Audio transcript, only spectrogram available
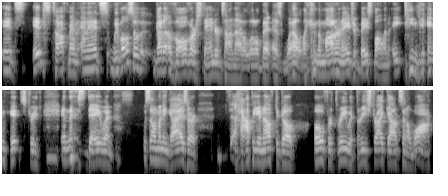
it's it's tough, man, and it's we've also got to evolve our standards on that a little bit as well. Like in the modern age of baseball, an 18 game hit streak in this day when so many guys are happy enough to go 0 for 3 with three strikeouts and a walk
